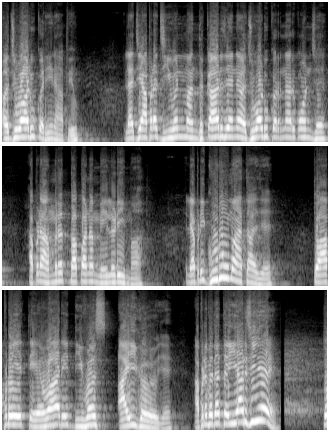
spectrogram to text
અજવાળું કરીને આપ્યું. એટલે જે આપણા જીવનમાં અંધકાર છે એને અજવાળું કરનાર કોણ છે? આપણા અમૃત બાપાના મેલડીમાં એટલે આપણી ગુરુ માતા છે. તો આપણો એ તહેવાર, એ દિવસ આવી ગયો છે. આપણે બધા તૈયાર છીએ? તો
